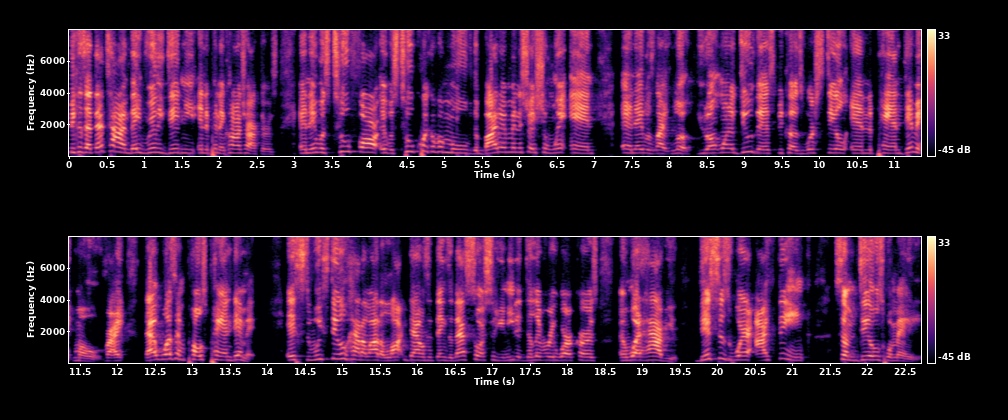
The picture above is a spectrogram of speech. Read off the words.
Because at that time, they really did need independent contractors, and it was too far. It was too quick of a move. The Biden administration went in, and they was like, "Look, you don't want to do this because we're still in the pandemic mode, right? That wasn't post-pandemic it's we still had a lot of lockdowns and things of that sort. So you needed delivery workers and what have you. This is where I think some deals were made.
